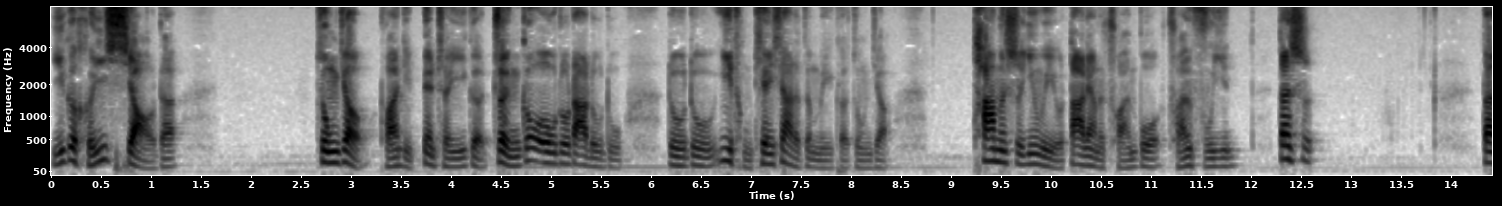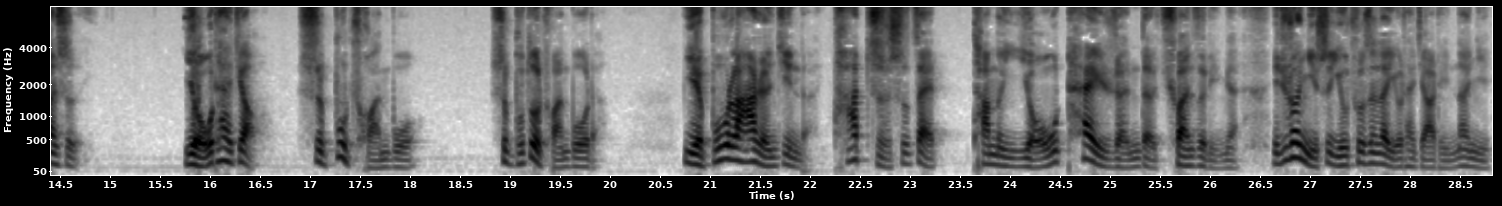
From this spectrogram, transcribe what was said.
一个很小的宗教团体变成一个整个欧洲大陆都都都一统天下的这么一个宗教。他们是因为有大量的传播传福音，但是但是犹太教是不传播，是不做传播的，也不拉人进的。他只是在他们犹太人的圈子里面，也就是说，你是犹出生在犹太家庭，那你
